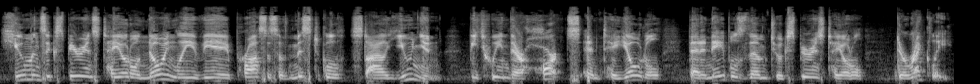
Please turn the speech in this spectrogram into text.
Humans experience teotl knowingly via a process of mystical style union between their hearts and teotl that enables them to experience teotl directly,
